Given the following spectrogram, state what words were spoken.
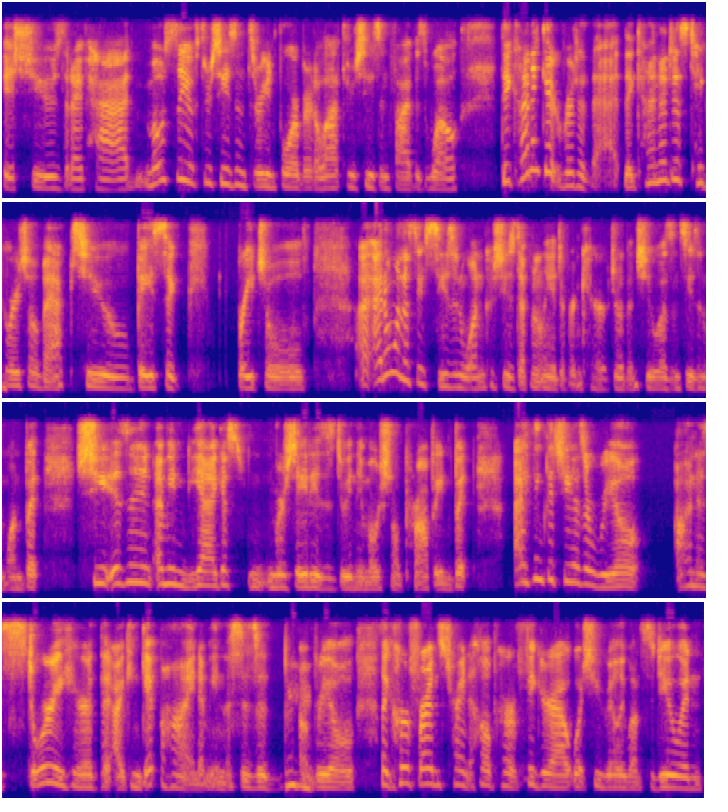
issues that I've had, mostly through season three and four, but a lot through season five as well, they kind of get rid of that. They kind of just take Rachel back to basic Rachel. I, I don't want to say season one because she's definitely a different character than she was in season one, but she isn't. I mean, yeah, I guess Mercedes is doing the emotional propping, but I think that she has a real honest story here that I can get behind. I mean, this is a, a Mhm. real like her friends trying to help her figure out what she really wants to do and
